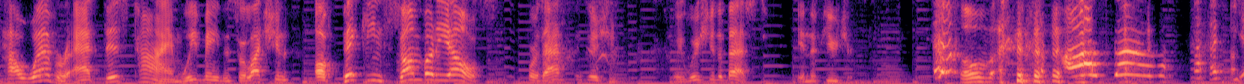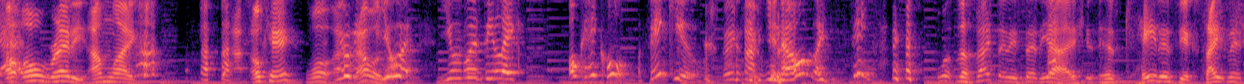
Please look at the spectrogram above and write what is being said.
However, at this time, we've made the selection of picking somebody else for that position. We wish you the best in the future. Oh, awesome. Oh, yes. already, I'm like, okay, well, you, that was. you you would be like, okay, cool, thank you. Thank you you know, like thanks. Well, the fact that he said, yeah, his his cadence, the excitement,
